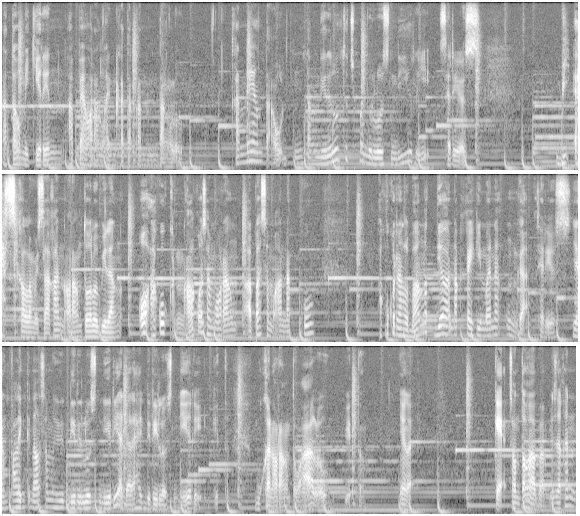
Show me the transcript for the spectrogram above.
atau mikirin apa yang orang lain katakan tentang lo karena yang tahu tentang diri lo tuh cuma dulu sendiri serius. BS kalau misalkan orang tua lo bilang oh aku kenal kok sama orang apa sama anakku. Aku kenal banget dia anak kayak gimana. Enggak serius. Yang paling kenal sama diri, diri lo sendiri adalah diri lo sendiri gitu. Bukan orang tua lo gitu. Ya enggak? Kayak contoh apa? Misalkan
